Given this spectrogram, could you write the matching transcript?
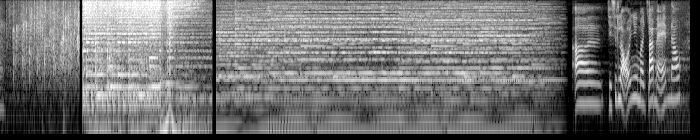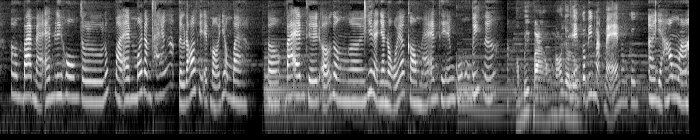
Ờ, chị xin lỗi nhưng mà ba mẹ em đâu? Ờ, ba mẹ em ly hôn từ lúc mà em mới 5 tháng á. Từ đó thì em ở với ông bà ờ, Ba em thì ở gần ờ, với lại nhà nội á Còn mẹ em thì em cũng không biết nữa không biết ba không nói cho luôn Em có biết mặt mẹ em không cưng? à, Dạ không à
